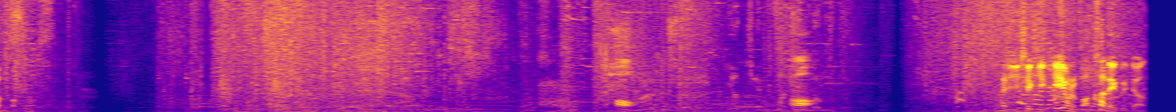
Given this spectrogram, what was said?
어. 어. 새끼 게임을 막 하네 그냥.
